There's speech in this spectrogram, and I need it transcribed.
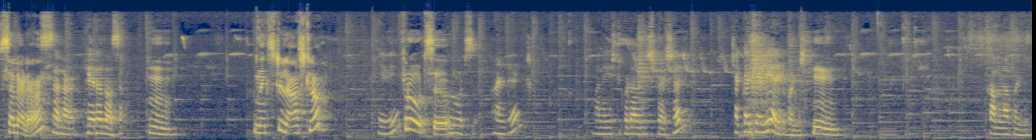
సలాడా? సలాడ్ కీర దోశ. నెక్స్ట్ లాస్ట్లో ఇవి ఫ్రూట్స్. ఫ్రూట్స్. అంటే మన ఈస్ట్ గోదావరి స్పెషల్ చక్కెరకేళి అరటిపళ్ళు కమలాపళ్ళు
